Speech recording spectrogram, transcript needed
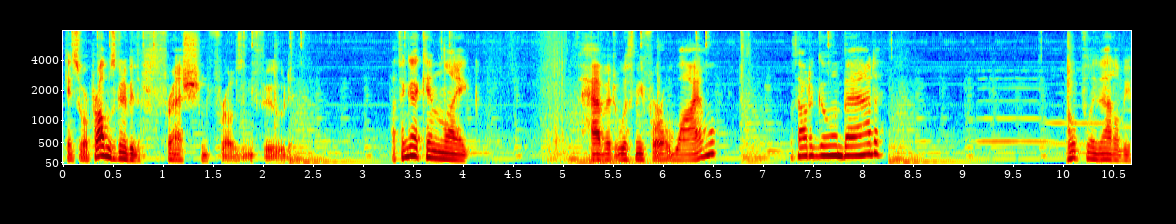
Okay, so our problem is going to be the fresh and frozen food. I think I can, like, have it with me for a while without it going bad. Hopefully that'll be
